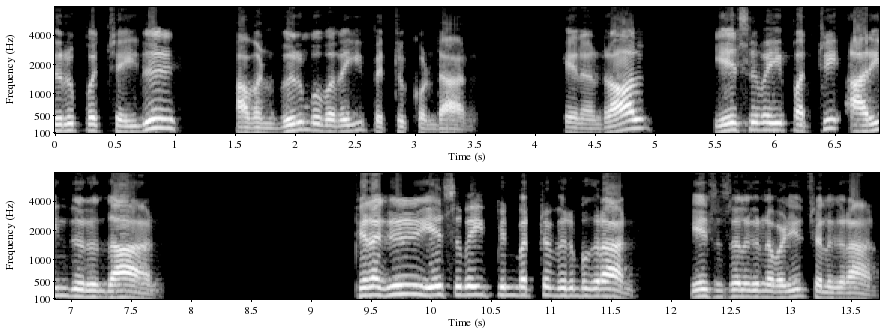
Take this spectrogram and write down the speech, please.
திருப்பச் செய்து அவன் விரும்புவதை பெற்றுக்கொண்டான். ஏனென்றால் இயேசுவை பற்றி அறிந்திருந்தான். பிறகு இயேசுவை பின்பற்ற விரும்புகிறான். இயேசு செல்கின்ற வழியில் செல்கிறான்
